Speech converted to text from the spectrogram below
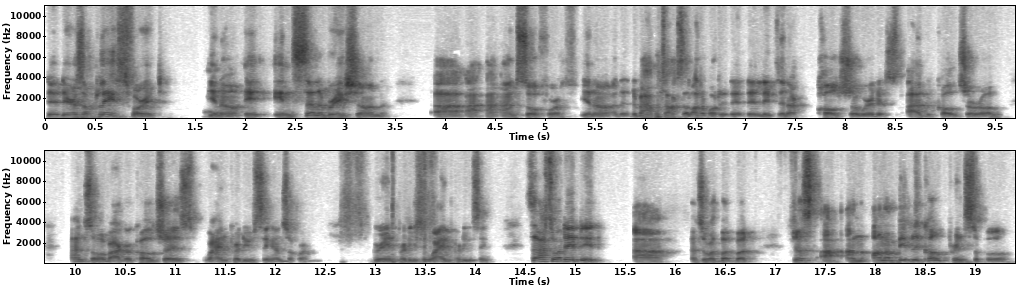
there's a place for it. You know, in celebration, uh, and so forth. You know, the, Bible talks a lot about it. They, they, lived in a culture where it's agricultural, and some of agriculture is wine producing and so forth, grain producing, wine producing. So that's what they did, uh, and so forth. But but just uh, on, on a biblical principle,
